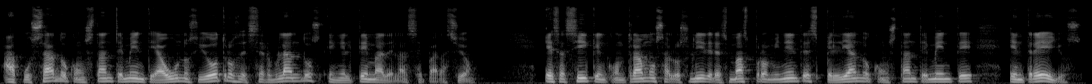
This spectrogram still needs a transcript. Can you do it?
acusando constantemente a unos y otros de ser blandos en el tema de la separación. Es así que encontramos a los líderes más prominentes peleando constantemente entre ellos,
